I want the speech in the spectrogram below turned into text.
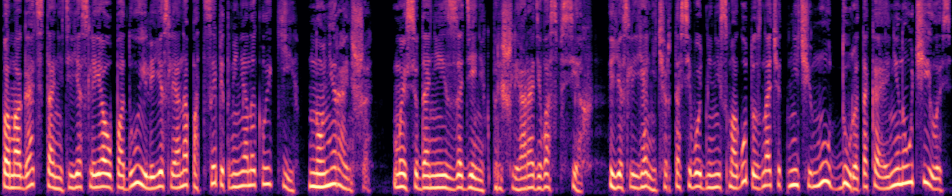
«Помогать станете, если я упаду или если она подцепит меня на клыки, но не раньше. Мы сюда не из-за денег пришли, а ради вас всех. Если я ни черта сегодня не смогу, то значит ничему дура такая не научилась.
